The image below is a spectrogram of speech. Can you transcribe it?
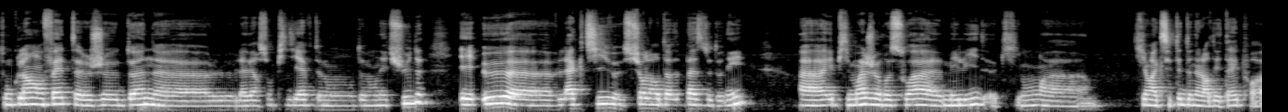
Donc là, en fait, je donne euh, la version PDF de mon, de mon étude et eux euh, l'activent sur leur base de données. Euh, et puis moi, je reçois mes leads qui ont, qui ont accepté de donner leurs détails pour,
